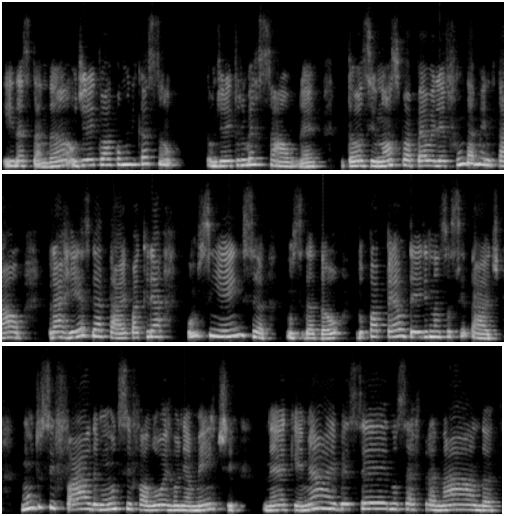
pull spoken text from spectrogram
e da cidadã, o direito à comunicação é um direito universal, né? Então, assim, o nosso papel ele é fundamental para resgatar e para criar consciência no cidadão do papel dele na sociedade. Muito se fala, muito se falou erroneamente, né, que ah, IBC não serve para nada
